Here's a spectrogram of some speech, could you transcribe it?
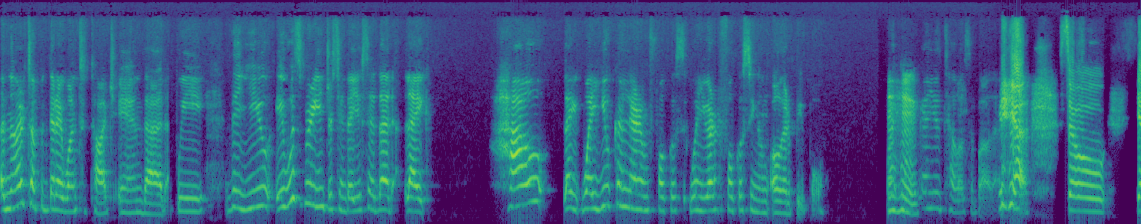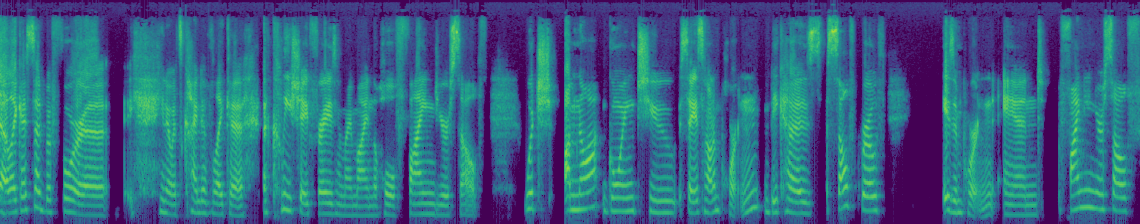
another topic that i want to touch in that we that you it was very interesting that you said that like how like what you can learn and focus when you are focusing on other people Mm-hmm. Can you tell us about that? Yeah. So, yeah, like I said before, uh, you know, it's kind of like a, a cliche phrase in my mind, the whole find yourself, which I'm not going to say it's not important because self growth is important and finding yourself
